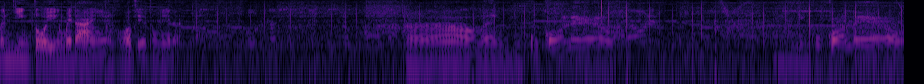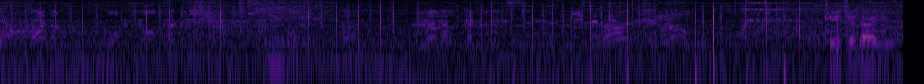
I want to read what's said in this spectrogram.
มันยิงตัวเองไม่ได้ไงข้อเสียตรงนี้แหละ อ้าวแม่งยิงกูก่อนแล้ว ยิงกูก่อนแล้วโอเคจะได้อยู่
